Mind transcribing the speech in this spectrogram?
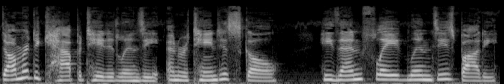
Dahmer decapitated Lindsey and retained his skull. He then flayed Lindsey's body,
